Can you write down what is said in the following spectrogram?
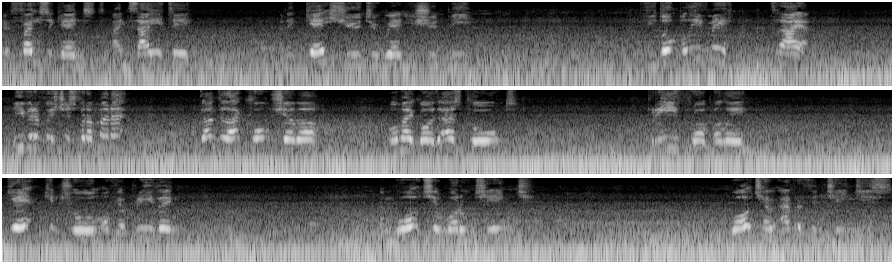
it fights against anxiety and it gets you to where you should be. If you don't believe me, try it. Even if it's just for a minute, get into that cold shower. Oh my god, it is cold. Breathe properly. Get control of your breathing. and watch your world change. Watch how everything changes.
